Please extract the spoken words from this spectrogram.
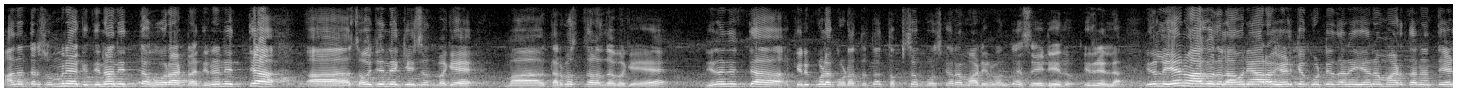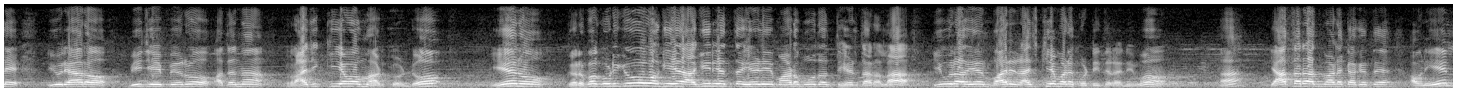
ಆನಂತರ ಸುಮ್ಮನೆ ದಿನನಿತ್ಯ ಹೋರಾಟ, ದಿನನಿತ್ಯ ಸೌಜನ್ಯ ಕೇಸದ ಬಗ್ಗೆ, ಮಾ, ಧರ್ಮಸ್ಥಳದ ಬಗ್ಗೆ ದಿನನಿತ್ಯ ಕಿರುಕುಳ ಕೊಡೋದನ್ನು ತಪ್ಪಿಸೋಕ್ಕೋಸ್ಕರ ಮಾಡಿರುವಂಥ ಎಸ್ ಐ ಟಿ ಇದು ಇದರಿಂದ ಇದರಲ್ಲಿ ಏನೂ ಆಗೋದಿಲ್ಲ. ಅವನು ಯಾರೋ ಹೇಳಿಕೆ ಕೊಟ್ಟಿದ್ದಾನೆ, ಏನೋ ಮಾಡ್ತಾನೆ ಅಂತೇಳಿ ಇವ್ರು ಯಾರೋ ಬಿ ಜೆ ಪಿಯವರು ಅದನ್ನು ರಾಜಕೀಯವಾಗಿ ಮಾಡಿಕೊಂಡು ಏನು ಗರ್ಭಗುಡಿಗೂ ಅಗಿ, ಅಗಿರಿ ಅಂತ ಹೇಳಿ ಮಾಡಬಹುದು ಅಂತ ಹೇಳ್ತಾರಲ್ಲ, ಇವರ ಏನು ಭಾರಿ ರಾಜಕೀಯ ಮಾಡಿ ಕೊಟ್ಟಿದ್ದೀರಾ ನೀವು? ಹಾಂ ಯಾವ ಥರ ಅದು ಮಾಡೋಕ್ಕಾಗತ್ತೆ? ಅವನು ಏನು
